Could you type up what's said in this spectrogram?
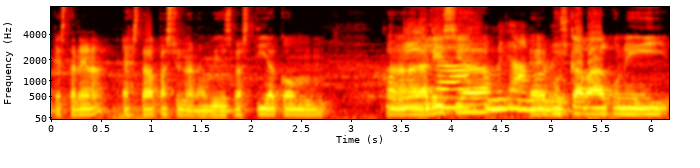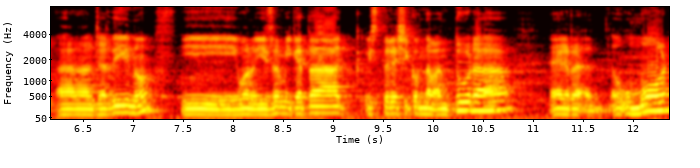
aquesta nena, estava apassionada, vull dir, es vestia com, Com eh, ella, l'Alicia, ah, eh, bé. buscava el conill en el jardí, no? I, bueno, i és una miqueta història així com d'aventura, eh, humor,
